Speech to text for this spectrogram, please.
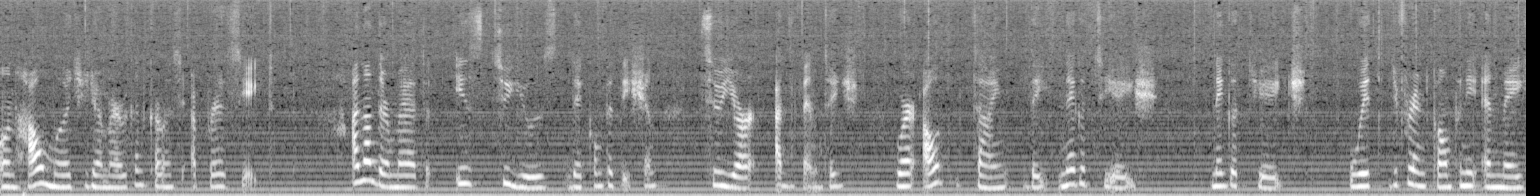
on how much the American currency appreciates. Another method is to use the competition to your advantage, where all the time they negotiate, negotiate with different company and make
